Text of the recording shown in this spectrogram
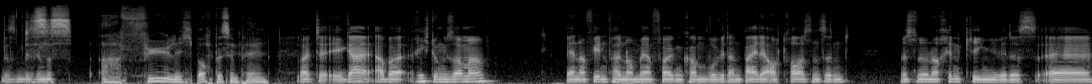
das ist ein Das bisschen. ist. Ah, fühle ich. Auch ein bisschen Pain. Leute, egal, aber Richtung Sommer werden auf jeden Fall noch mehr Folgen kommen, wo wir dann beide auch draußen sind. Müssen nur noch hinkriegen, wie wir das, äh,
